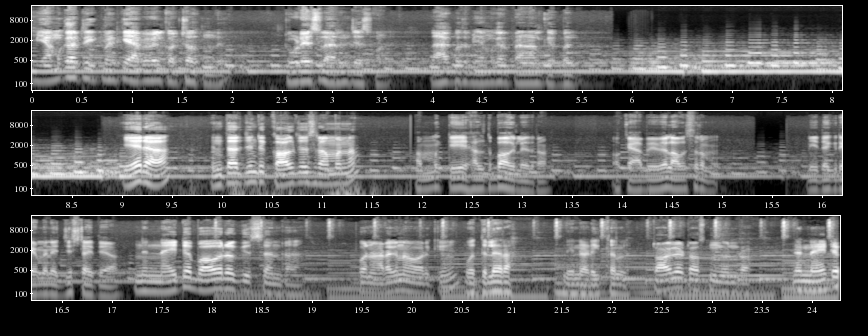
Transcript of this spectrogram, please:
మీ అమ్మగారు ట్రీట్మెంట్కి యాభై వేలు ఖర్చు అవుతుంది టూ డేస్లో అరేంజ్ చేసుకోండి. లేకపోతే మీ అమ్మగారి ప్రాణాలకు ఇబ్బంది. ఏరా? ఇంత అర్జెంట్ కాల్ చేసి రమ్మన్నా? అమ్మకి హెల్త్ బాగలేదురా. ఒక యాభై వేలు అవసరం నీ దగ్గర ఏమైనా అడ్జస్ట్ అవుతాయా నేను నైటే బావరోకి ఇస్తాను రా పోనీ అడగన వాడికి? వద్దులేరా నేను అడుగుతానులే. టాయిలెట్ వస్తుంది రా నేను నైటే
